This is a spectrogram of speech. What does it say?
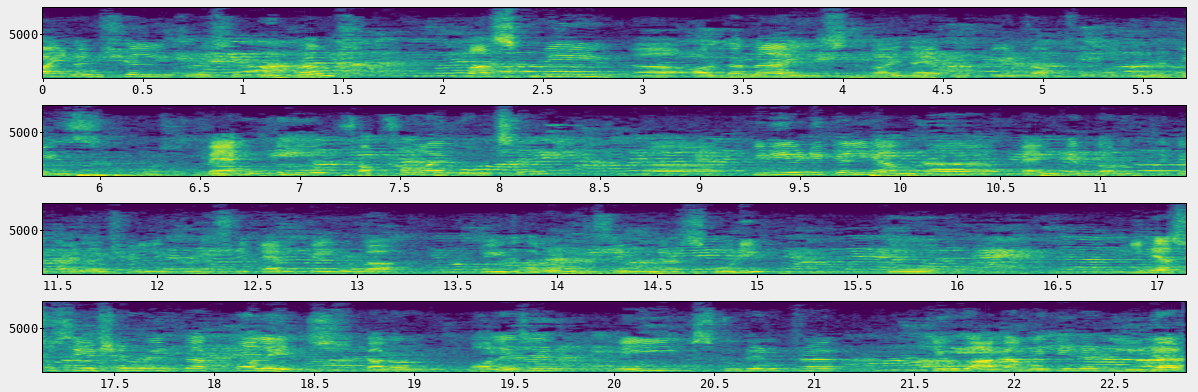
financial literacy programs must be organised by the appropriate authorities bank তো সবসময় করছে। পিরিয়ডিক্যালি আমরা ব্যাংকের তরফ থেকে ফাইন্যান্সিয়াল লিটারেসি ক্যাম্পেইন বা এই ধরনের সেমিনার্স করি। তো in association with the college কারণ কলেজের এই স্টুডেন্টরা কেউ আগামী দিনের লিডার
